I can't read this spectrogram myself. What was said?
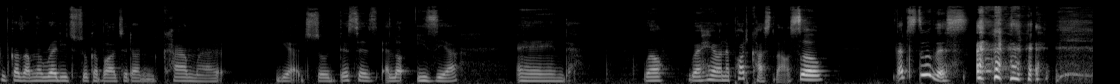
because I'm not ready to talk about it on camera yet. So this is a lot easier, and well, we're here on a podcast now, so let's do this.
